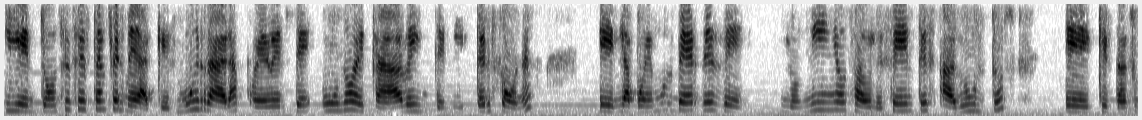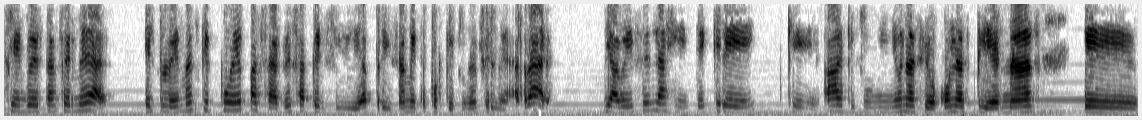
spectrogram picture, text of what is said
y entonces esta enfermedad que es muy rara puede verse uno de cada 20 mil personas, eh, la podemos ver desde los niños, adolescentes, adultos eh, que están sufriendo esta enfermedad. El problema es que puede pasar desapercibida precisamente porque es una enfermedad rara. Y a veces la gente cree que, ah, que su niño nació con las piernas eh,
